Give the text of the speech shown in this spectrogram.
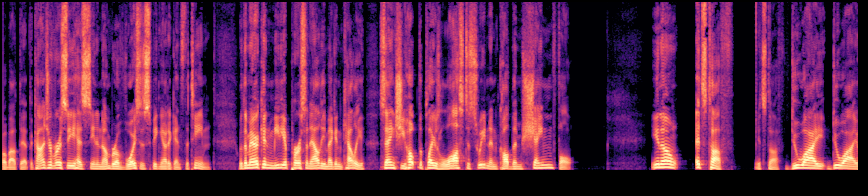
about that. The controversy has seen a number of voices speaking out against the team, with American media personality Megyn Kelly saying she hoped the players lost to Sweden and called them shameful. You know, it's tough. It's tough. Do I do I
